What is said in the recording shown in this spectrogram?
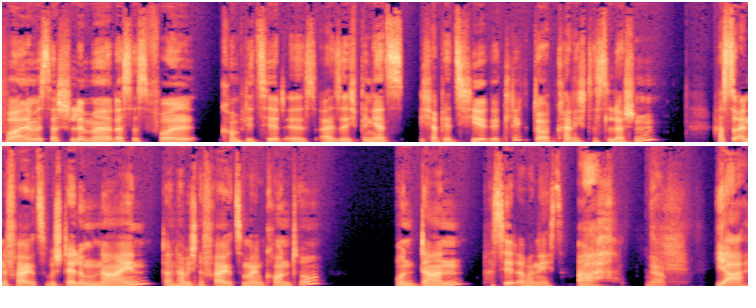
Vor allem ist das Schlimme, dass es voll kompliziert ist. Also ich bin jetzt, ich habe jetzt hier geklickt, dort kann ich das löschen. Hast du eine Frage zur Bestellung? Nein. Dann habe ich eine Frage zu meinem Konto und dann passiert aber nichts. Ach. Ja. Ja,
